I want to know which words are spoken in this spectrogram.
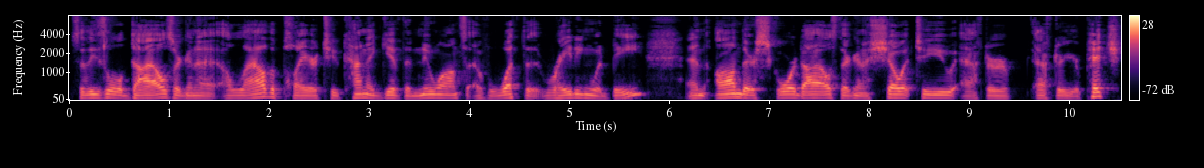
So these little dials are going to allow the player to kind of give the nuance of what the rating would be, and on their score dials, they're going to show it to you after after your pitch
